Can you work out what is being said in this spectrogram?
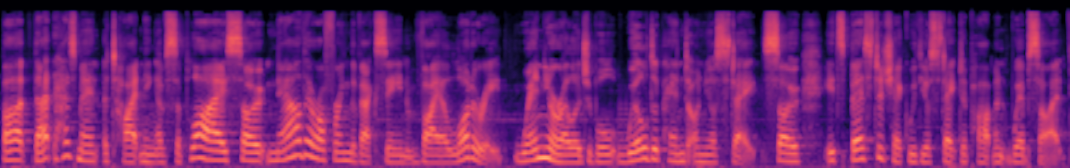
but that has meant a tightening of supply, so now they're offering the vaccine via lottery. When you're eligible will depend on your state so it's best to check with your State Department website.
